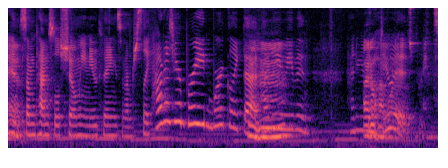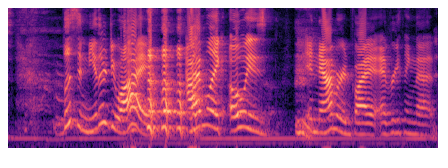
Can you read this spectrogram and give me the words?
Yeah. And sometimes he'll show me new things, and I'm just like, how does your brain work like that? How do you even. How do you Mm-hmm. I don't even have do one it? of those brains. Listen, neither do I. I'm like always enamored by everything that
